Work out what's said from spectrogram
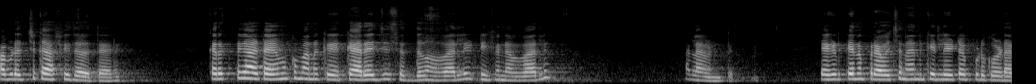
అప్పుడు వచ్చి కాఫీ తాగుతారు. కరెక్ట్గా ఆ టైంకి మనకి క్యారేజీ సిద్ధం అవ్వాలి టిఫిన్ అవ్వాలి. అలా ఉంటుంది. ఎక్కడికైనా ప్రవచనానికి వెళ్ళేటప్పుడు కూడా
